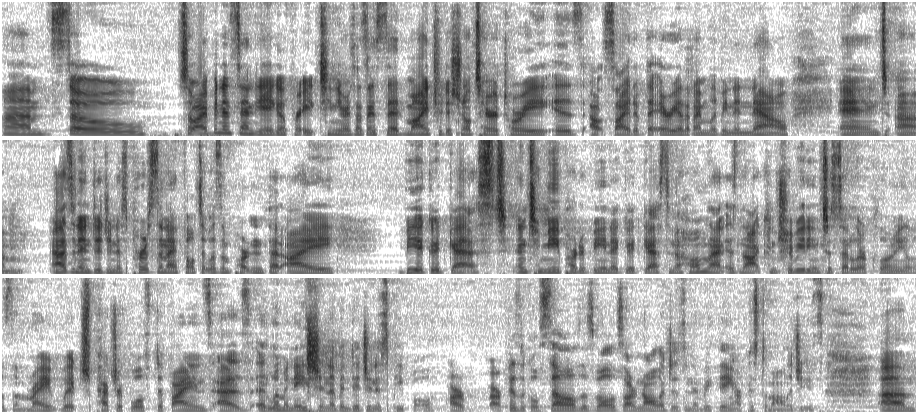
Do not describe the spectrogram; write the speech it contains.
Um, so so I've been in San Diego for 18 years. As I said, my traditional territory is outside of the area that I'm living in now. And um, as an indigenous person, I felt it was important that I be a good guest. And to me, part of being a good guest in a homeland is not contributing to settler colonialism, right? Which Patrick Wolfe defines as elimination of indigenous people, our, our physical selves, as well as our knowledges and everything, our epistemologies. Um,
